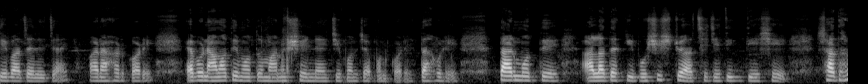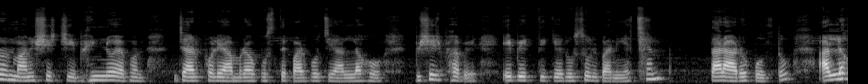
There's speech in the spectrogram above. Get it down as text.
যে বাজারে যায়, পানাহার করে এবং আমাদের মতো মানুষের ন্যায় জীবনযাপন করে? তাহলে তার মধ্যে আলাদা কি বৈশিষ্ট্য আছে যে দিক দিয়ে সে সাধারণ মানুষের চেয়ে ভিন্ন এবং যার ফলে আমরাও বুঝতে পারব যে আল্লাহ বিশেষভাবে এ ব্যক্তিকে রসুল বানিয়েছেন? তারা আরও বলতো, আল্লাহ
